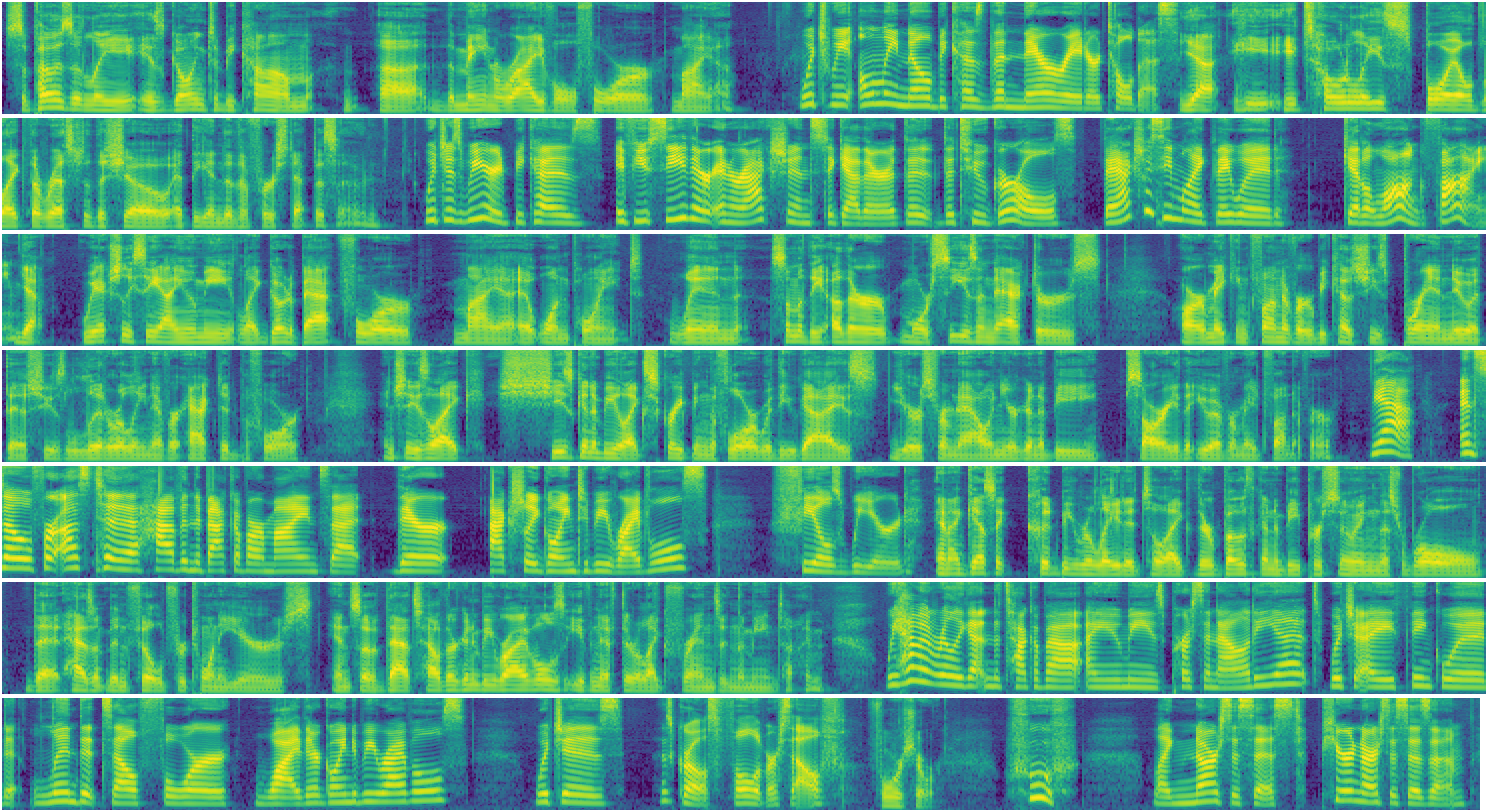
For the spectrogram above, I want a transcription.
supposedly is going to become uh, the main rival for Maya. which we only know because the narrator told us. Yeah, he, he totally spoiled like the rest of the show at the end of the first episode. Which is weird because if you see their interactions together, the the two girls, they actually seem like they would get along fine. Yeah. We actually see Ayumi like go to bat for Maya at one point when some of the other more seasoned actors are making fun of her because she's brand new at this. She's literally never acted before. And she's like, she's going to be like scraping the floor with you guys years from now, and you're going to be sorry that you ever made fun of her. Yeah. And so for us to have in the back of our minds that they're actually going to be rivals feels weird. And I guess it could be related to like they're both going to be pursuing this role that hasn't been filled for 20 years. And so that's how they're going to be rivals, even if they're like friends in the meantime. We haven't really gotten to talk about Ayumi's personality yet, which I think would lend itself for why they're going to be rivals, which is this girl is full of herself. For sure. Whew. Like narcissist, pure narcissism.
